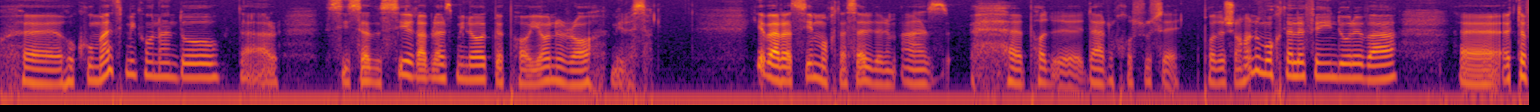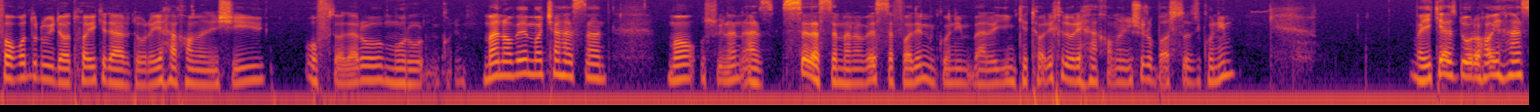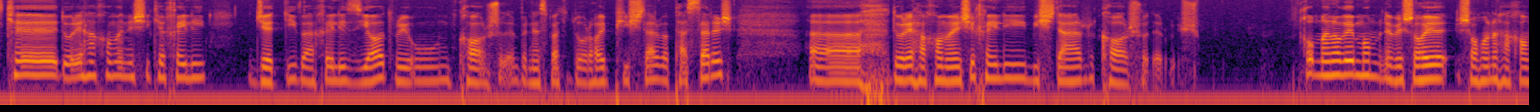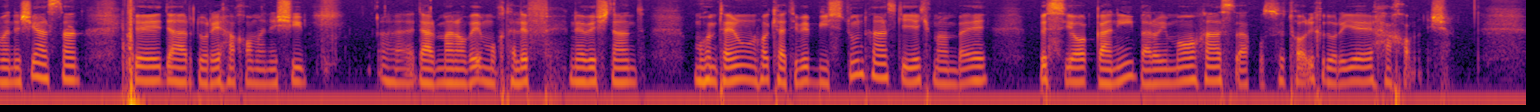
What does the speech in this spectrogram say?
حکومت می‌کنند و در 330 قبل از میلاد به پایان راه می‌رسند. یه بررسی مختصری داریم از در خصوص پادشاهان مختلف این دوره و اتفاقات رویدادهایی که در دوره هخامنشی افتاده رو مرور می‌کنیم. منابع ما چه هستند؟ ما اصولا از سه دسته منابع استفاده می‌کنیم برای اینکه تاریخ دوره هخامنشی رو بازسازی کنیم. و یکی از دوره هایی هست که دوره هخامنشی که خیلی جدی و خیلی زیاد روی اون کار شده به نسبت دوره های پیشتر و پسترش. دوره هخامنشی خیلی بیشتر کار شده رویش. خب منابع ما نوشته های شاهان هخامنشی هستند که در دوره هخامنشی در منابع مختلف نوشتند. مهمترین اونها کتیبه بیستون هست که یک منبع بسیار غنی برای ما هست در خصوص تاریخ دوره هخامنشی.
